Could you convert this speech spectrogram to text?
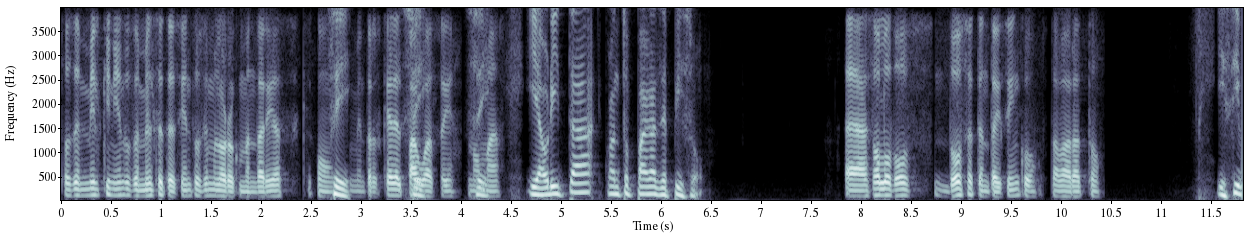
Entonces de 1500 a 1700 sí me lo recomendarías que Sí. mientras quede el Sí. pago así, no Sí. más. Y ahorita, ¿cuánto pagas de piso? Eh, solo dos, 275, está barato. Y si,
